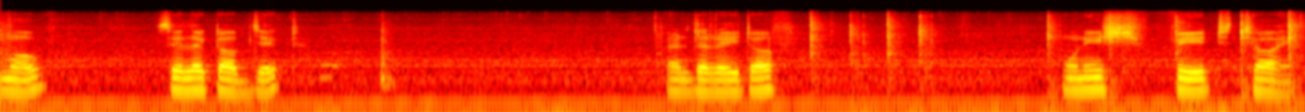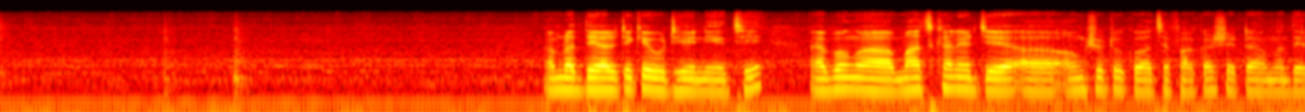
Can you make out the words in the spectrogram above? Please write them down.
Move select object at the rate of উনিশ স্পিড ছয় আমরা দেয়ালটিকে উঠিয়ে নিয়েছি এবং মাঝখানের যে অংশটুকু আছে ফাঁকা সেটা আমাদের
